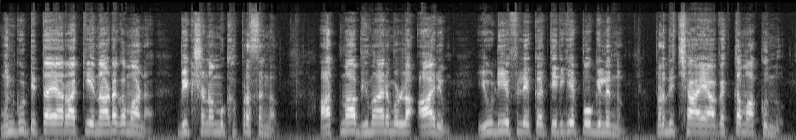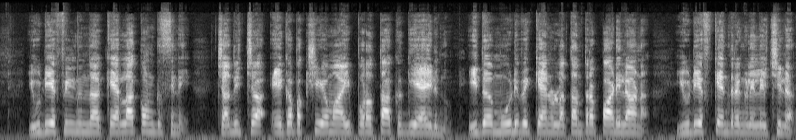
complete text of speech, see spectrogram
മുൻകൂട്ടി തയ്യാറാക്കിയ നാടകമാണ് വീക്ഷണ മുഖപ്രസംഗം. ആത്മാഭിമാനമുള്ള ആരും യു ഡി എഫിലേക്ക് തിരികെ പോകില്ലെന്നും പ്രതിച്ഛായ വ്യക്തമാക്കുന്നു. യു ഡി എഫിൽ നിന്ന് കേരള കോൺഗ്രസിനെ ചതിച്ച ഏകപക്ഷീയമായി പുറത്താക്കുകയായിരുന്നു. ഇത് മൂടിവെക്കാനുള്ള തന്ത്രപ്പാടിലാണ് യു ഡി എഫ് കേന്ദ്രങ്ങളിലെ ചിലർ.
